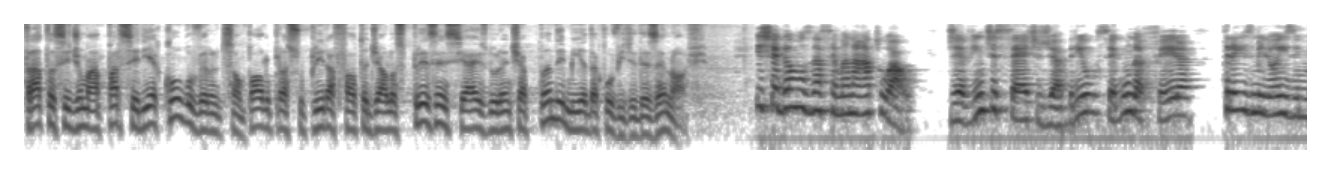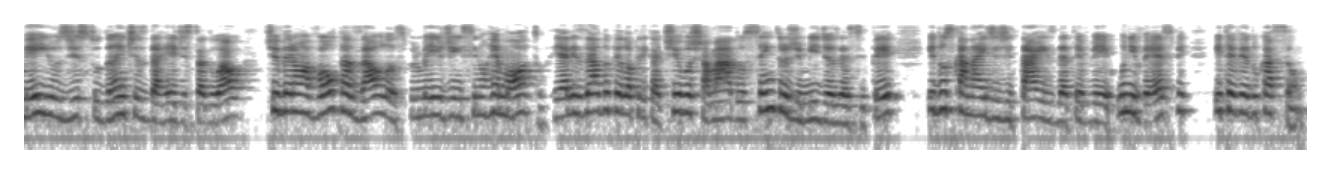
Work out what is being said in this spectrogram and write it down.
Trata-se de uma parceria com o governo de São Paulo para suprir a falta de aulas presenciais durante a pandemia da Covid-19. E chegamos na semana atual. Dia 27 de abril, segunda-feira, 3 milhões e meio de estudantes da rede estadual tiveram a volta às aulas por meio de ensino remoto, realizado pelo aplicativo chamado Centro de Mídias SP e dos canais digitais da TV Univesp e TV Educação.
